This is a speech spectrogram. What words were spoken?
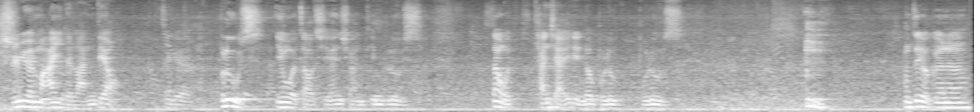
十元蚂蚁的蓝调》，这个 blues，因为我早期很喜欢听 blues，但我弹起来一点都不 blues。那这首歌呢，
